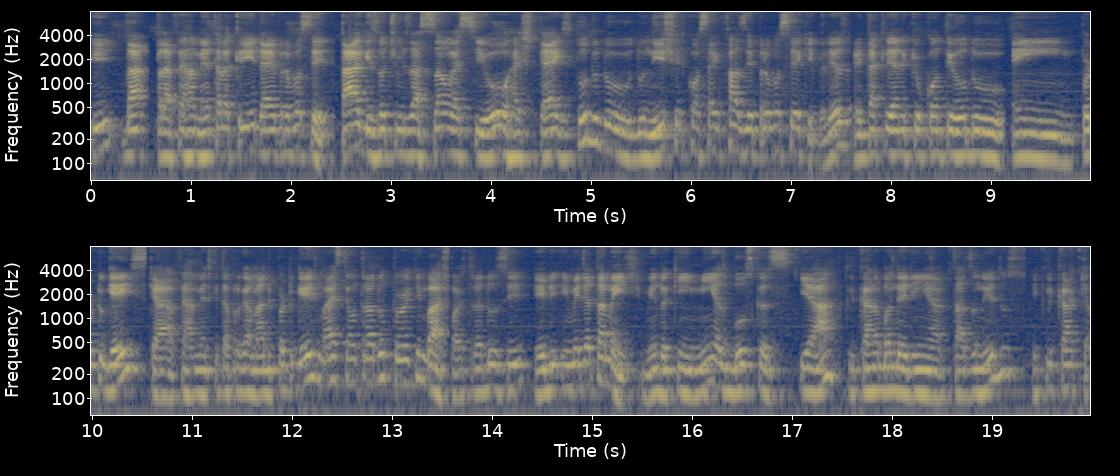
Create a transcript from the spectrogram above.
e dá para a ferramenta, ela cria ideia para você. Tags, otimização, SEO, hashtags, tudo do, do nicho ele consegue fazer para você aqui, beleza? Ele tá criando aqui o conteúdo em português, que é a ferramenta que está programada em português, mas tem um tradutor aqui embaixo. Pode traduzir ele imediatamente. Vindo aqui em minhas buscas IA, clicar na bandeirinha Estados Unidos e clicar aqui, ó,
